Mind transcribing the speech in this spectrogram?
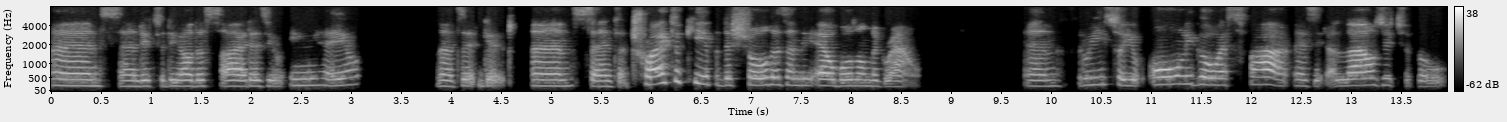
And send it to the other side as you inhale. That's it, good. And center. Try to keep the shoulders and the elbows on the ground. And three, so you only go as far as it allows you to go.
